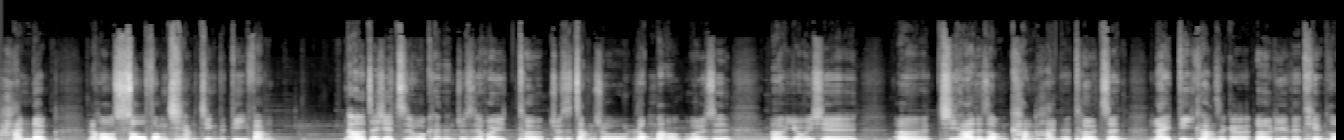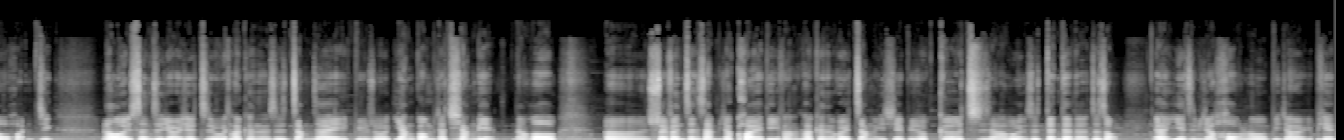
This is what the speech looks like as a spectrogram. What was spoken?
寒冷，然后受风强劲的地方，那这些植物可能就是会特就是长出绒毛，或者是呃有一些。呃，其他的这种抗寒的特征来抵抗这个恶劣的天候环境，然后甚至有一些植物，它可能是长在比如说阳光比较强烈，然后呃水分蒸散比较快的地方，它可能会长一些比如说革质啊，或者是等等的这种呃叶子比较厚，然后比较有一片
